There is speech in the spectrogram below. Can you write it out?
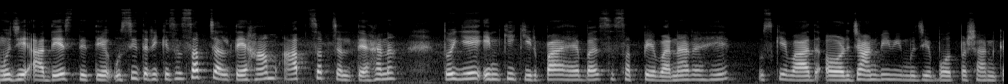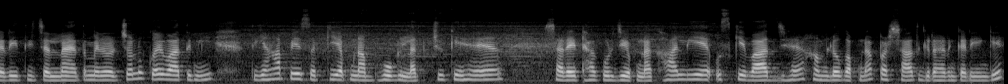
मुझे आदेश देते हैं, उसी तरीके से सब चलते हैं, हम, आप सब चलते हैं ना? तो ये इनकी कृपा है, बस सब पे बना रहे। उसके बाद और जानवी भी मुझे बहुत परेशान कर रही थी चलना है तो मैंने चलो, कोई बात नहीं। तो यहाँ पे सबकी अपना भोग लग चुके हैं। सारे ठाकुर जी अपना खा लिए, उसके बाद जो है हम लोग अपना प्रसाद ग्रहण करेंगे।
